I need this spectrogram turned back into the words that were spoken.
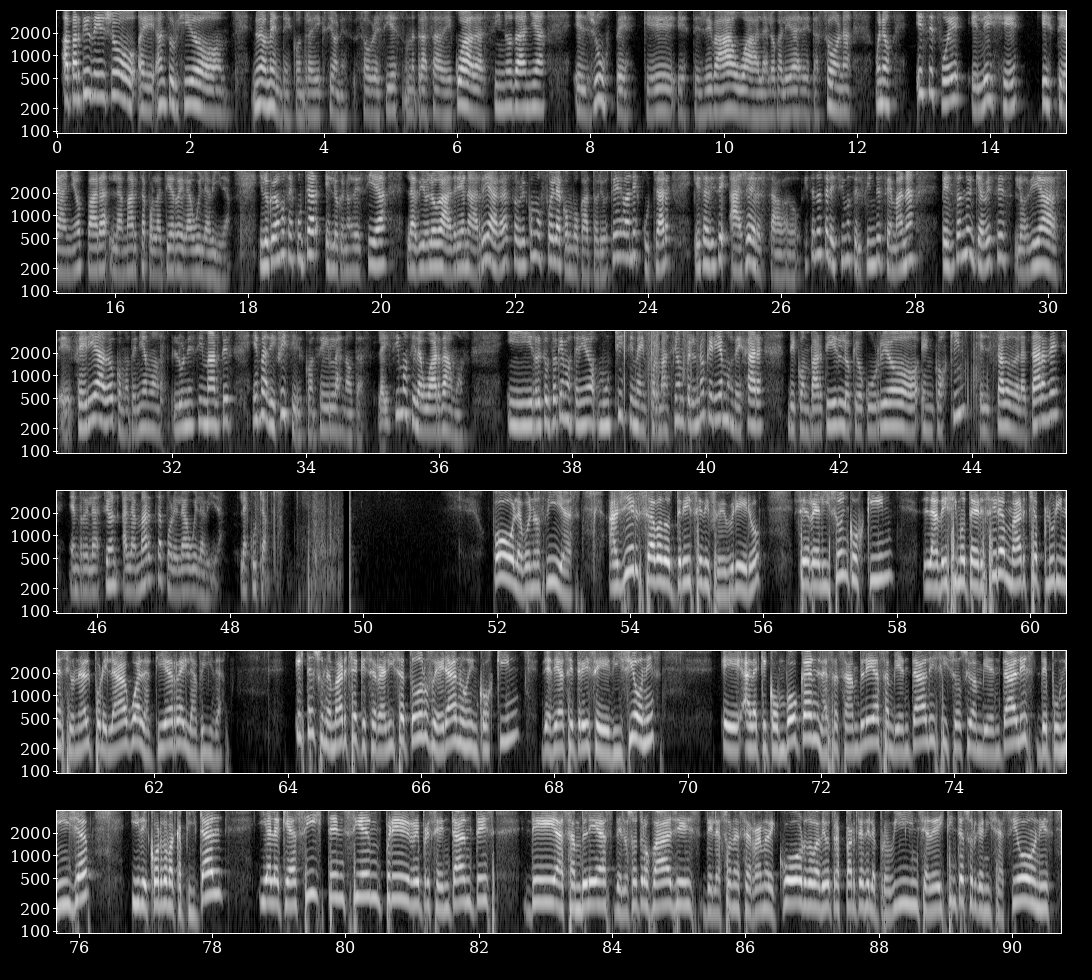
A partir de ello eh, han surgido nuevamente contradicciones sobre si es una traza adecuada, si no daña el Yuspe, que este, lleva agua a las localidades de esta zona. Bueno, ese fue el eje este año para la Marcha por la Tierra, el Agua y la Vida. Y lo que vamos a escuchar es lo que nos decía la bióloga Adriana Arriaga sobre cómo fue la convocatoria. Ustedes van a escuchar que ella dice ayer sábado. Esta nota la hicimos el fin de semana pensando en que a veces los días eh, feriado, como teníamos lunes y martes, es más difícil conseguir las notas. La hicimos y la guardamos y resultó que hemos tenido muchísima información, pero no queríamos dejar de compartir lo que ocurrió en Cosquín el sábado de la tarde en relación a la marcha por el agua y la vida. La escuchamos. Hola, buenos días. Ayer, sábado 13 de febrero, se realizó en Cosquín la decimotercera marcha plurinacional por el agua, la tierra y la vida. Esta es una marcha que se realiza todos los veranos en Cosquín desde hace 13 ediciones, eh, a la que convocan las asambleas ambientales y socioambientales de Punilla y de Córdoba Capital, y a la que asisten siempre representantes de asambleas de los otros valles, de la zona serrana de Córdoba, de otras partes de la provincia, de distintas organizaciones,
